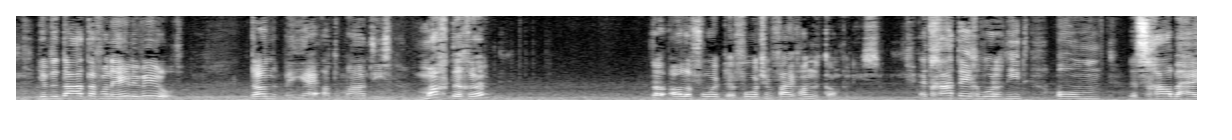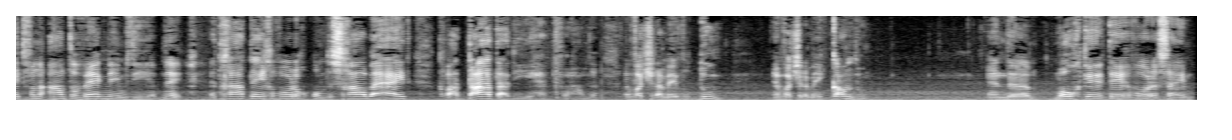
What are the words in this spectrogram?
je hebt de data van de hele wereld. Dan ben jij automatisch machtiger dan alle eh, Fortune 500 companies. Het gaat tegenwoordig niet om de schaalbaarheid van het aantal werknemers die je hebt. Nee, het gaat tegenwoordig om de schaalbaarheid qua data die je hebt voorhanden. En wat je daarmee wilt doen. En wat je daarmee kan doen. En de mogelijkheden tegenwoordig zijn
